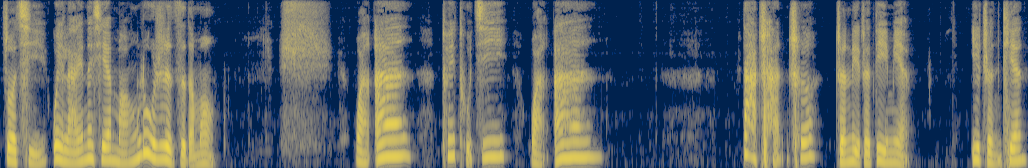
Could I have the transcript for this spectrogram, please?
做起未来那些忙碌日子的梦。嘘，晚安，推土机，晚安。大铲车整理着地面，一整天，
